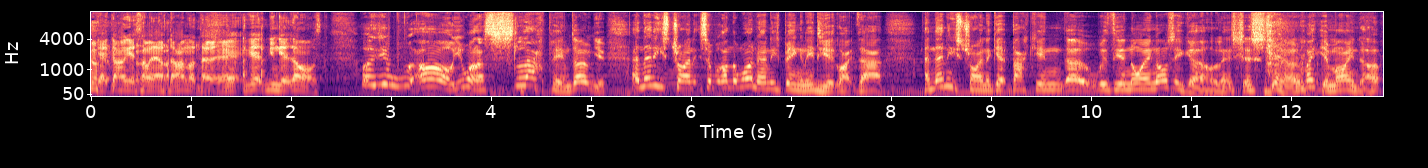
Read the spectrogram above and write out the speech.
yeah, go and get someone else. I'm not doing it. Get, you can get lost. Well, you, oh, you want to slap him, don't you? And then he's trying. To so on the one hand, he's being an idiot like that, and then he's trying to get back in uh, with the annoying Aussie girl. And it's just, you know, make your mind up.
